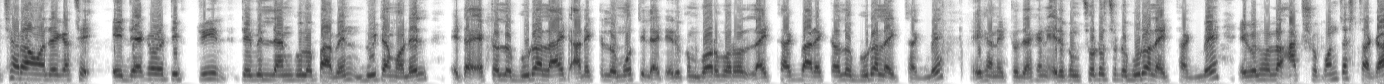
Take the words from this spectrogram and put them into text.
এছাড়াও আমাদের কাছে এই ডেকোরেটিভ ট্রি টেবিল ল্যাম্পগুলো পাবেন, দুইটা মডেল এটা একটা হলো গুড়া লাইট আর একটা হলো মতি লাইট এরকম বড় বড় লাইট থাকবে আর একটা হলো গুড়া লাইট থাকবে। এখানে একটু দেখেন, এরকম ছোট ছোট গুড়া লাইট থাকবে। এগুলো হলো আটশো পঞ্চাশ টাকা।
